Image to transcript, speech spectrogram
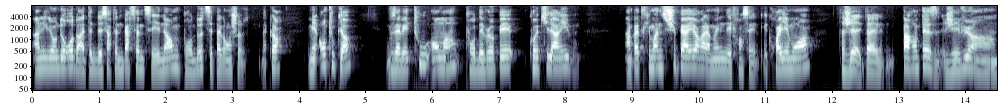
un million d'euros dans la tête de certaines personnes, c'est énorme. Pour d'autres, c'est pas grand chose. D'accord? Mais en tout cas, vous avez tout en main pour développer, quoi qu'il arrive, un patrimoine supérieur à la moyenne des Français. Et croyez-moi, parenthèse, j'ai vu un,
